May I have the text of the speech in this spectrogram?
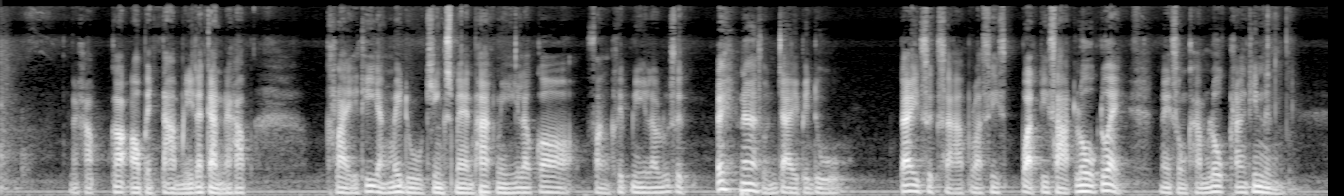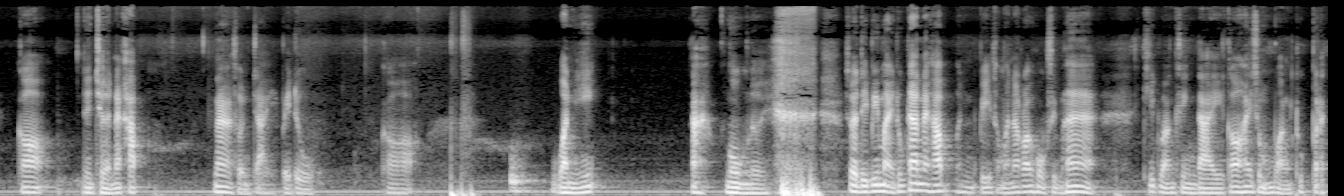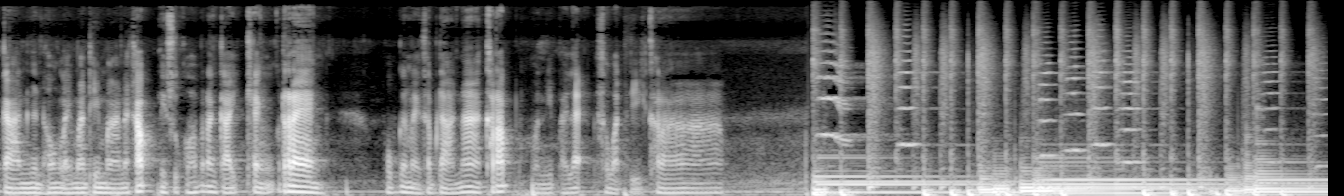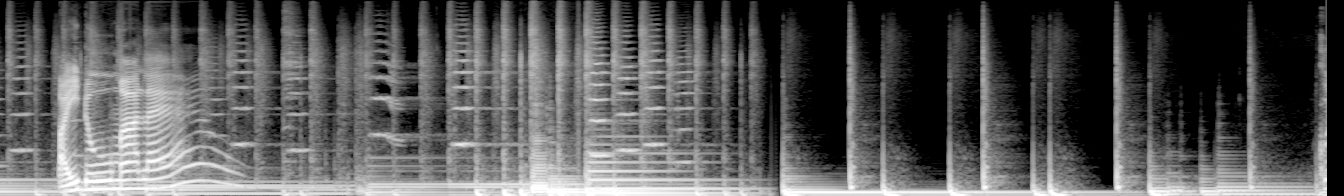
นะครับ ก็เอาเป็นตามนี้แล้วกันนะครับ ใครที่ยังไม่ดู Kingsman ภาคนี้แล้วก็ฟังคลิปนี้แล้วรู้สึก เอ้ยน่าสนใจไปดูได้ศึกษาประวัติศาสตร์โลกด้วย ในสงครามโลกครั้งที่ 1 ก็เรียนเชิญนะครับ น่าสนใจไปดู ก็วันนี้ อะ งงเลย สวัสดีปีใหม่ทุกท่านนะครับ วันปี 2565 คิดหวังสิ่งใดก็ให้สมหวังทุกประการเงินทองไหลมาเทมานะครับ ในสุขภาพร่างกายแข็งแรง พบกันใหม่สัปดาห์หน้าครับ วันนี้ไปแล้ว สวัสดีครับไปดูมาแล้ว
